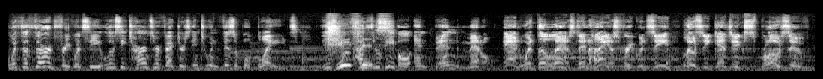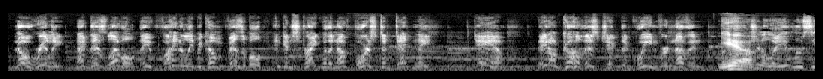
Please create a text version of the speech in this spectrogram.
With the third frequency, Lucy turns her vectors into invisible blades. These can cut through people and bend metal. And with the last and highest frequency, Lucy gets explosive. No, really, at this level, they finally become visible and can strike with enough force to detonate. Damn, they don't call this chick the queen for nothing. Yeah. Unfortunately, Lucy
